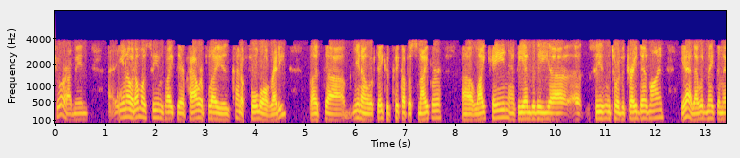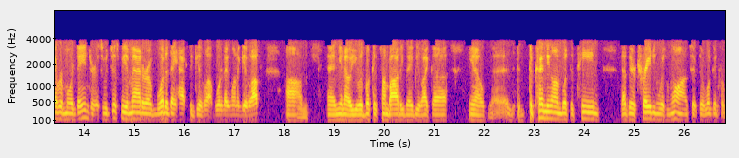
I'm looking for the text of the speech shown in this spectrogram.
sure. I mean, you know, it almost seems like their power play is kind of full already. But uh, you know, if they could pick up a sniper uh, like Kane at the end of the uh, uh, season toward the trade deadline, yeah, that would make them ever more dangerous. It would just be a matter of what do they have to give up? What do they want to give up? Um, and you know, you would look at somebody maybe like uh, you know, uh, depending on what the team that they're trading with wants. If they're looking for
